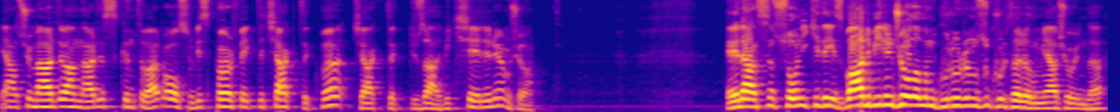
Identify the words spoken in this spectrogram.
Yalnız şu merdivenlerde sıkıntı var. Olsun biz perfect'i çaktık mı? Çaktık. Güzel. Bir kişi eğleniyor mu şu an? Eğlensin son 2'deyiz. Bari birinci olalım. Gururumuzu kurtaralım ya şu oyunda.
